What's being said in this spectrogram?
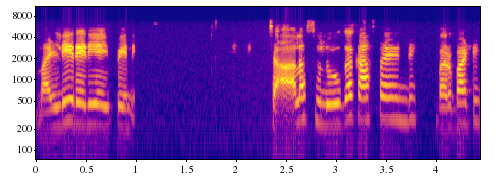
మళ్ళీ రెడీ అయిపోయినాయి. చాలా సులువుగా కాస్తాయండి బర్బాటి.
